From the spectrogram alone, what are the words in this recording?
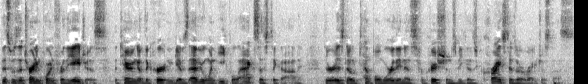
This was a turning point for the ages. The tearing of the curtain gives everyone equal access to God. There is no temple worthiness for Christians because Christ is our righteousness.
